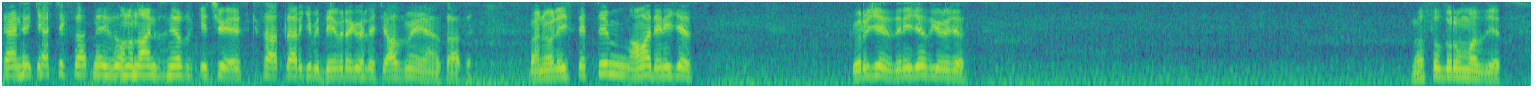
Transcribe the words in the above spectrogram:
Yani gerçek saat neyse onun aynısını yazıp geçiyor. Eski saatler gibi devre göre yazmıyor yani saati. Ben öyle hissettim ama deneyeceğiz. Göreceğiz, deneyeceğiz, göreceğiz. Nasıl durum vaziyet?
